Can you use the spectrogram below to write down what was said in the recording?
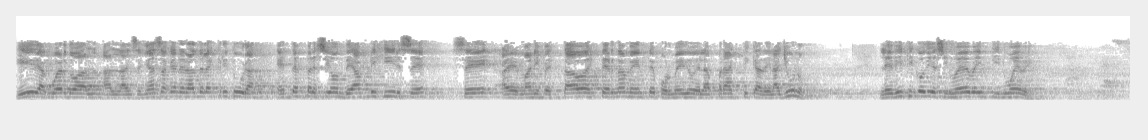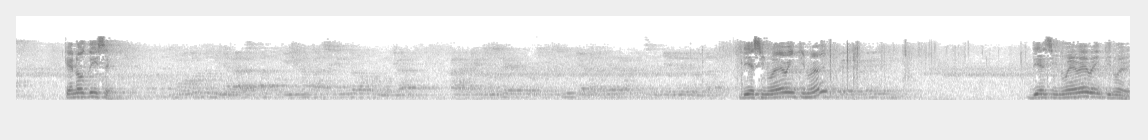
Y de acuerdo a, la enseñanza general de la Escritura, esta expresión de afligirse se eh, manifestaba externamente por medio de la práctica del ayuno. Levítico 19, 29. ¿Qué nos dice? 19, 29. 19, 29.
